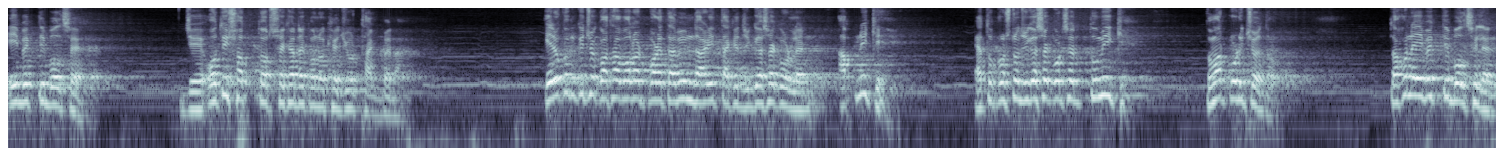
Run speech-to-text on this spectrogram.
এই ব্যক্তি বলছে যে অতি সত্তর সেখানে কোনো খেজুর থাকবে না। এরকম কিছু কথা বলার পরে তামিম দাঁড়ি তাকে জিজ্ঞাসা করলেন, আপনি কে? এত প্রশ্ন জিজ্ঞাসা করছেন, তুমি কে? তোমার পরিচয় দাও। তখন এই ব্যক্তি বলছিলেন,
